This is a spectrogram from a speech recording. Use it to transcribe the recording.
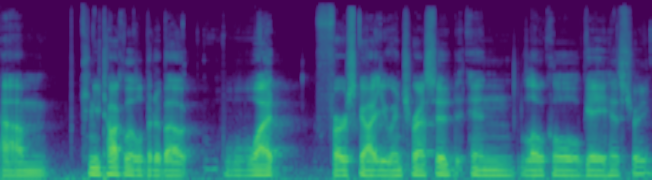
Um, can you talk a little bit about what first got you interested in local gay history?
